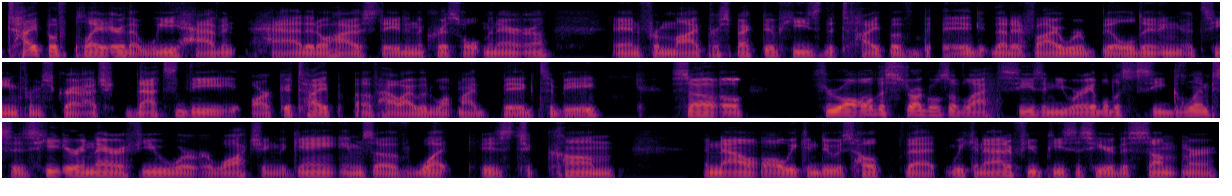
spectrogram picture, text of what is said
type of player that we haven't had at Ohio State in the Chris Holtmann era. And from my perspective, he's the type of big that if I were building a team from scratch, that's the archetype of how I would want my big to be. So, through all the struggles of last season, you were able to see glimpses here and there if you were watching the games of what is to come. And now all we can do is hope that we can add a few pieces here this summer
